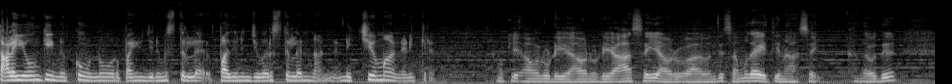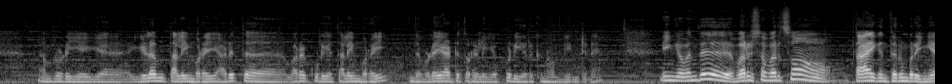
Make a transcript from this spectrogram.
தலையோங்கி நிற்கும். இன்னும் ஒரு பதினஞ்சு நிமிஷத்தில் பதினஞ்சு வருஷத்துலன்னு நான் நிச்சயமாக நினைக்கிறேன். ஓகே அவளுடைய அவருடைய ஆசை அவர் வந்து சமுதாயத்தின் ஆசை. அதாவது நம்மளுடைய இளம் தலைமுறை அடுத்த வரக்கூடிய தலைமுறை இந்த விளையாட்டுத் துறையில் எப்படி இருக்கணும் அப்படின்ட்டுன்னு நீங்கள் வந்து வருஷம் வருஷம் தாயகம் திரும்புறீங்க.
